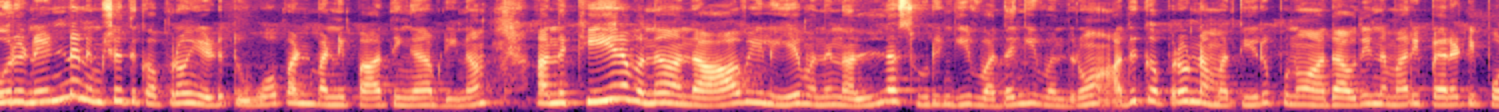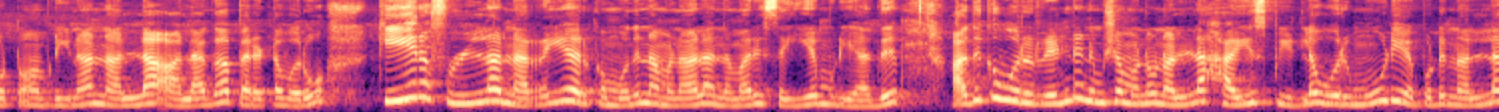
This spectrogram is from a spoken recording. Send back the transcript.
ஒரு ரெண்டு நிமிஷத்துக்கு அப்புறம் எடுத்து ஓப்பன் பண்ணி பார்த்தீங்க அப்படின்னா அந்த கீரை வந்து அந்த ஆவிலேயே வந்து நல்லா சுருங்கி வதங்கி வந்துடும் அதுக்கப்புறம் நம்ம திருப்பணும். அதாவது இந்த மாதிரி பெரட்டி போட்டோம் அப்படின்னா நல்லா அழகாக பெரட்ட வரும். கீரை ஃபுல்லாக நிறைய இருக்கும் போது நம்மளால் அந்த மாதிரி செய்ய முடியாது. அதுக்கு ஒரு ரெண்டு நிமிஷம் மட்டும் நல்லா ஹை ஸ்பீடில் ஒரு மூடியை போட்டு நல்லா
